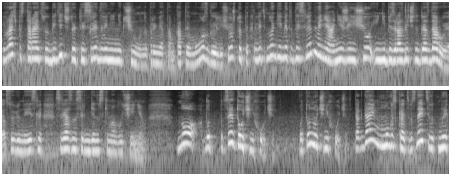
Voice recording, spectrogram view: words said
и врач постарается убедить, что это исследование ни к чему, например, там КТ мозга или еще что-то. Ведь многие методы исследования, они же еще и не безразличны для здоровья, особенно если связаны с рентгеновским облучением. Но вот пациент очень хочет – вот он очень хочет. Тогда ему могут сказать, вы знаете, вот мы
